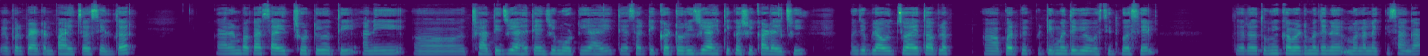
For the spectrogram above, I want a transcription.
पेपर पॅटर्न पाहायचं असेल तर. कारण बघा साईज छोटी होती आणि छाती जी आहे त्यांची मोठी आहे. त्यासाठी कटोरी जी आहे ती कशी काढायची? म्हणजे ब्लाऊज जो आहे तो आपला परफेक्ट फिटिंगमध्ये व्यवस्थित बसेल. तर तुम्ही कमेंटमध्ये न मला नक्की सांगा.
